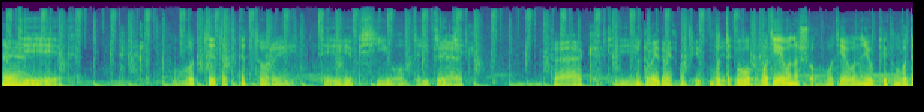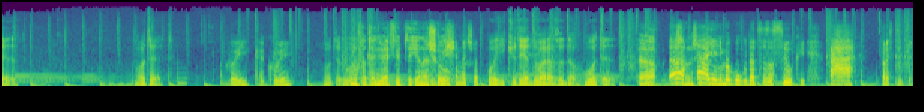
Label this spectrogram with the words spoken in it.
Так. Вот этот, который... Так, Сиол 30. Так. Так. Ну давай, давай, смотри. Вот, вот, вот я его нашел. Вот я его на него кликнул. Вот этот. Вот этот. Какой? Какой? Вот, вот. Ну, фотографию-то я нашел. Ой, что-то я два раза дал. Вот этот. Да, а, а я не могу угадаться за ссылкой. А, простите.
